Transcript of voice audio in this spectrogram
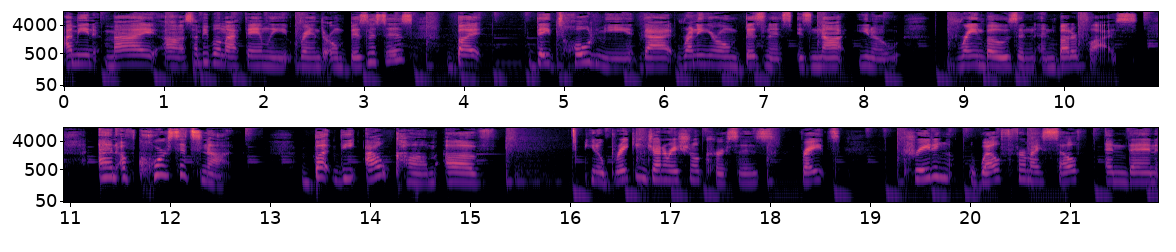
I mean, my uh, some people in my family ran their own businesses, but they told me that running your own business is not you know rainbows and, and butterflies. And of course, it's not. But the outcome of you know breaking generational curses, right? Creating wealth for myself, and then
